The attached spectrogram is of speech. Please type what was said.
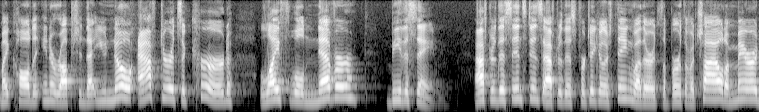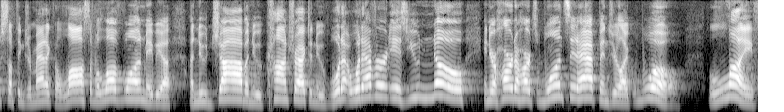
might call it an interruption, that you know after it's occurred, life will never be the same. After this instance, after this particular thing, whether it's the birth of a child, a marriage, something dramatic, the loss of a loved one, maybe a, a new job, a new contract, a new whatever it is, you know in your heart of hearts, once it happens, you're like, whoa, life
